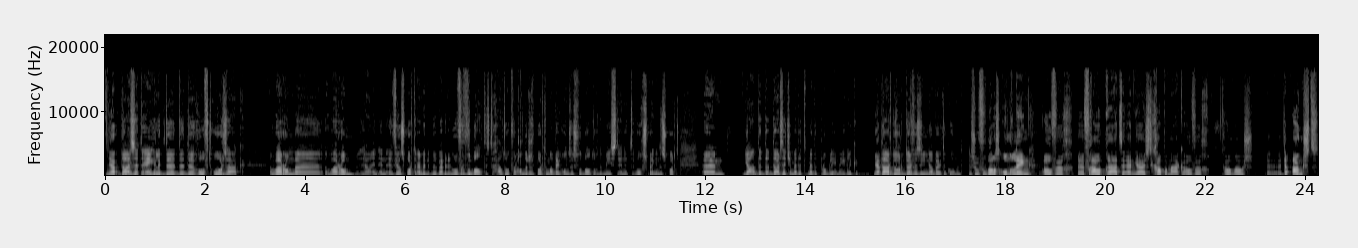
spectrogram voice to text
ja, Daar zit eigenlijk de, de, de hoofdoorzaak waarom, eh, waarom ja, in, in, in veel sporten, en we, we hebben het nu over voetbal, het is- het geldt ook voor andere sporten, maar bij ons is voetbal toch de meest in het oog springende sport. Ehm, ja, daar zit je met het, met het probleem eigenlijk. Ja. Daardoor durven ze niet naar buiten komen. Dus hoe voetballers onderling over eh, vrouwen praten en juist grappen maken over homo's. eh, de angst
